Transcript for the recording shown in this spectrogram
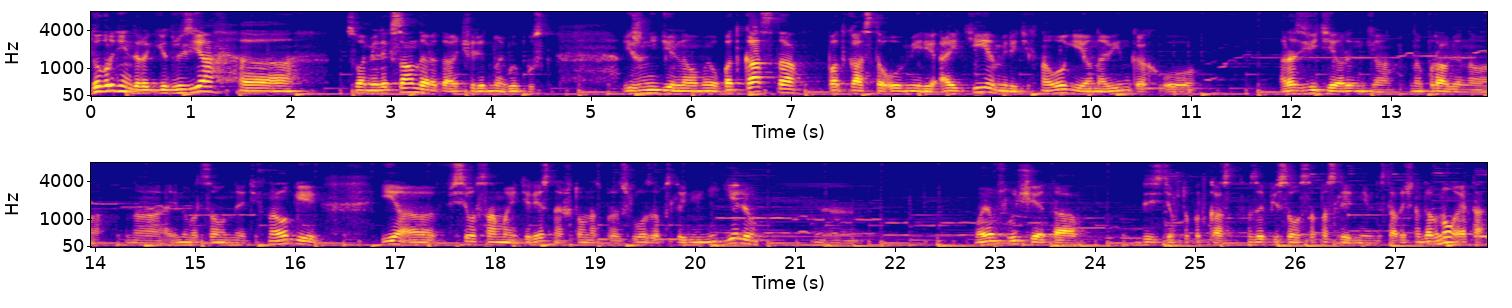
Добрый день, дорогие друзья. Э, с вами Александр. Это очередной выпуск еженедельного моего подкаста. Подкаста о мире IT, о мире технологий, о новинках, о развитии рынка, направленного на инновационные технологии и э, все самое интересное, что у нас произошло за последнюю неделю. Э, в моем случае это связи с тем, что подкаст записывался последний достаточно давно, это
